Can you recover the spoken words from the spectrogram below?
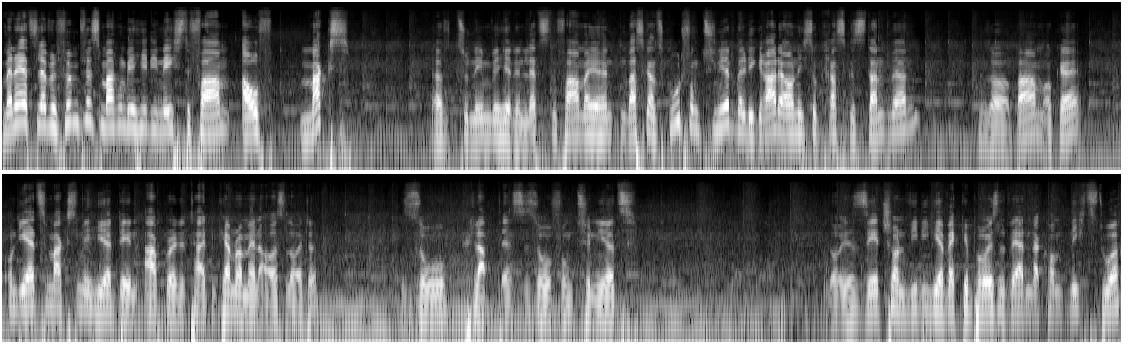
Wenn er jetzt Level 5 ist, machen wir hier die nächste Farm auf Max. Dazu nehmen wir hier den letzten Farmer hier hinten, was ganz gut funktioniert, weil die gerade auch nicht so krass gestunt werden. So, bam, okay. Und jetzt maxen wir hier den Upgraded Titan Cameraman aus, Leute. So klappt es, so funktioniert's. So, ihr seht schon, wie die hier weggebröselt werden. Da kommt nichts durch.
